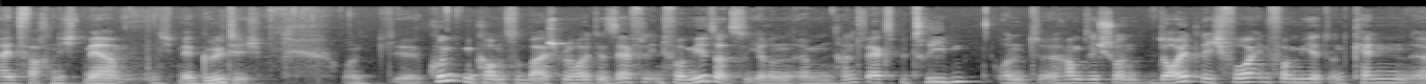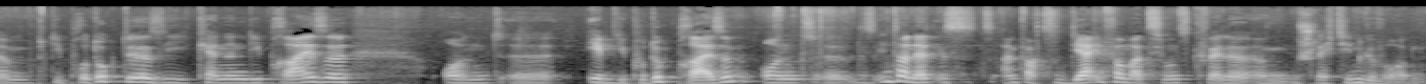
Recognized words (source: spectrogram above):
einfach nicht mehr, nicht mehr gültig. Und äh, Kunden kommen zum Beispiel heute sehr viel informierter zu ihren ähm, Handwerksbetrieben und äh, haben sich schon deutlich vorinformiert und kennen ähm, die Produkte, sie kennen die Preise und äh, eben die Produktpreise. Und das Internet ist einfach zu der Informationsquelle ähm, schlechthin geworden.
